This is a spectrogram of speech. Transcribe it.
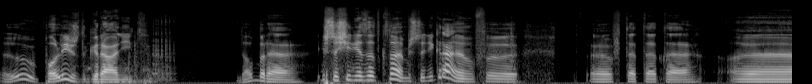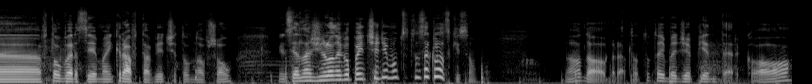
Uuu, polished granit. Dobre. Jeszcze się nie zetknąłem, jeszcze nie grałem w, w TTT. e, W tą wersję Minecrafta, wiecie, tą nowszą. Więc ja na zielonego pojęcia nie mam, co to za klocki są. No dobra, to tutaj będzie pięterko.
